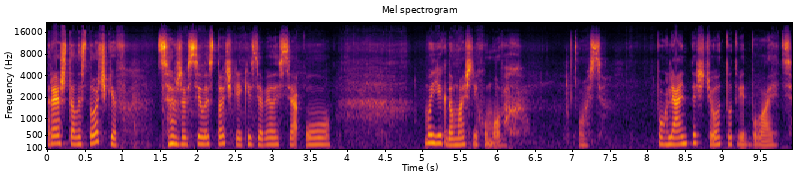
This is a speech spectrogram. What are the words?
Решта листочків це вже всі листочки, які з'явилися у моїх домашніх умовах. Ось. Погляньте, що тут відбувається.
